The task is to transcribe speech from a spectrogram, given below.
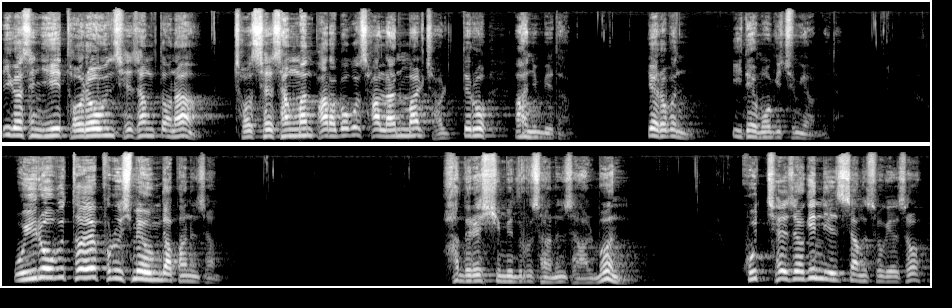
이것은 이 더러운 세상 떠나 저 세상만 바라보고 살라는 말 절대로 아닙니다. 여러분, 이 대목이 중요합니다. 위로부터의 부르심에 응답하는 삶. 하늘의 시민으로 사는 삶은 구체적인 일상 속에서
